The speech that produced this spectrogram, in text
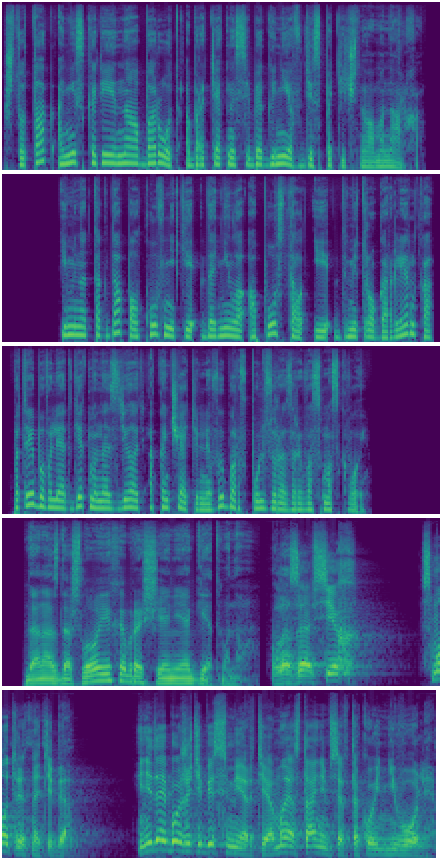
что так они скорее наоборот обратят на себя гнев деспотичного монарха. Именно тогда полковники Данила Апостол и Дмитро Горленко потребовали от Гетмана сделать окончательный выбор в пользу разрыва с Москвой. До нас дошло их обращение к Гетману. Глаза всех смотрят на тебя – и не дай Боже тебе смерти, а мы останемся в такой неволе.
